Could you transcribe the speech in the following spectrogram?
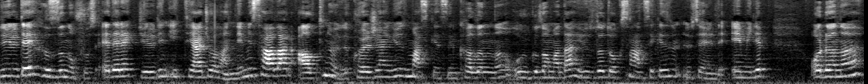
Cilde hızlı nüfus ederek cildin ihtiyacı olan nemi sağlar. Altın özlü kolajen yüz maskesinin kalınlığı uygulamada %98'in üzerinde emilip oranı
